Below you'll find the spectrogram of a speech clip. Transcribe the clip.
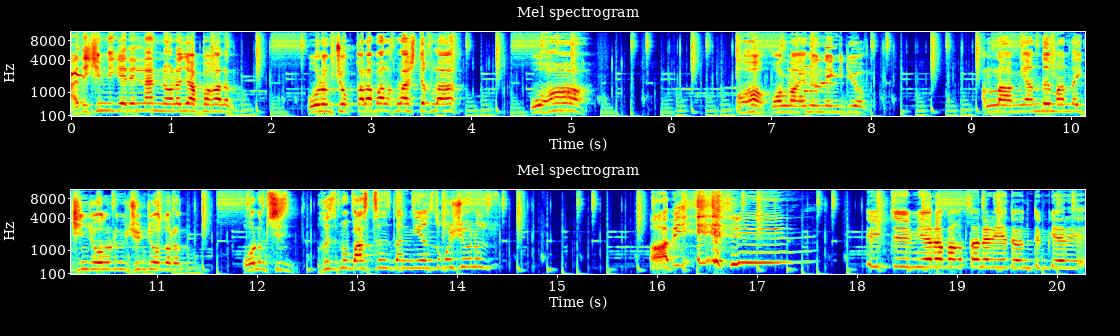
Hadi şimdi gelin lan ne olacak bakalım. Oğlum çok kalabalıklaştık lan. Oha. Oha vallahi en önden gidiyorum. Allah'ım yandığım anda ikinci olurum, üçüncü olurum. Oğlum siz hız mı bastınız lan niye hızlı koşuyorsunuz? Abi düştüğüm yere bak da nereye döndüm geri.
